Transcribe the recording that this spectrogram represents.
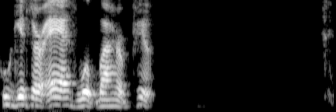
who gets her ass whooped by her pimp.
